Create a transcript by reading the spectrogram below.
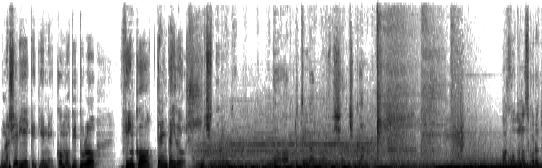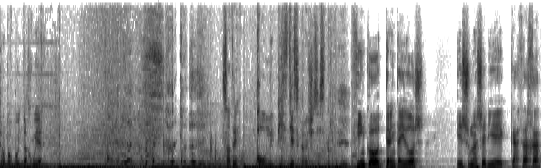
una serie que tiene como título 532. Походу, у нас скоро трупов будет дохуя. Смотри, полный пиздец, короче, здесь. 532 es una serie kazaja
